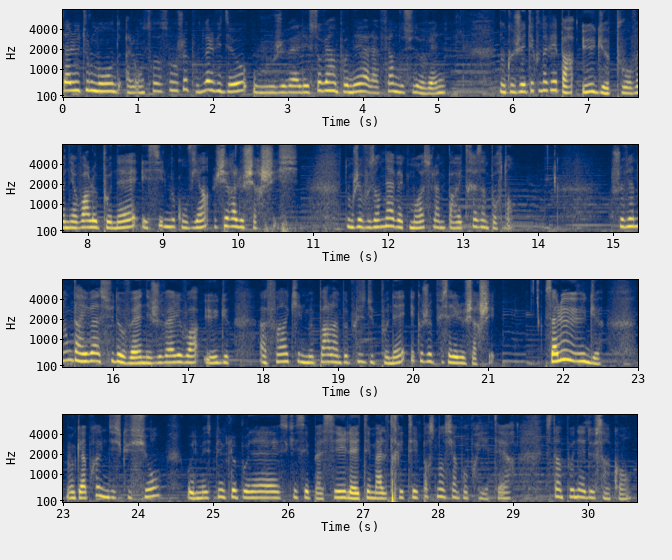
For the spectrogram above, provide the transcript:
Salut tout le monde Alors on se retrouve pour une nouvelle vidéo où je vais aller sauver un poney à la ferme de Sudoven. Donc j'ai été contacté par Hugues pour venir voir le poney et s'il me convient, j'irai le chercher. Donc je vais vous emmener avec moi, cela me paraît très important. Je viens donc d'arriver à Sudoven et je vais aller voir Hugues afin qu'il me parle un peu plus du poney et que je puisse aller le chercher. Salut Hugues Donc après une discussion où il m'explique le poney, ce qui s'est passé, il a été maltraité par son ancien propriétaire. C'est un poney de 5 ans,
